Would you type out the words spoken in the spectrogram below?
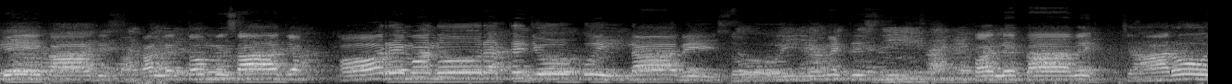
तुमके काज सकल तुम साज और मनोरथ जो कोई लावे सोई मिट सी फल पावे चारों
